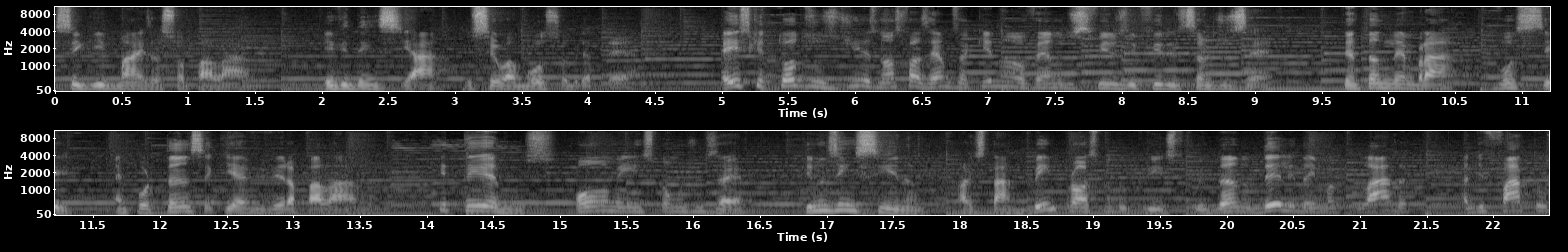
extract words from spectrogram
seguir mais a Sua palavra, evidenciar o Seu amor sobre a terra. É isso que todos os dias nós fazemos aqui no Noveno dos Filhos e Filhas de São José, tentando lembrar você a importância que é viver a palavra e termos homens como José, que nos ensinam a estar bem próximo do Cristo, cuidando dele da Imaculada, a de fato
